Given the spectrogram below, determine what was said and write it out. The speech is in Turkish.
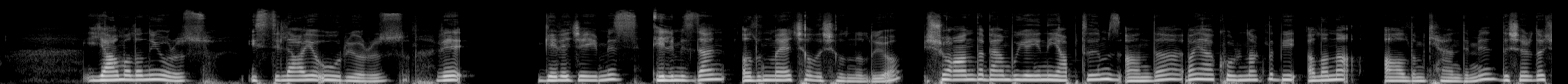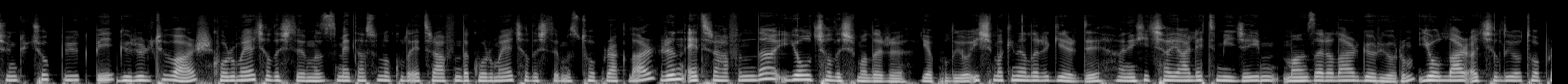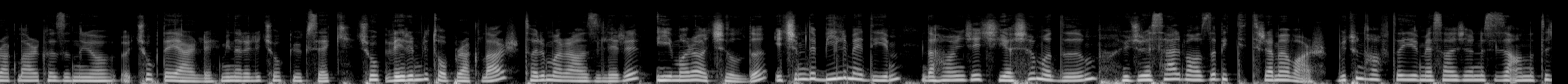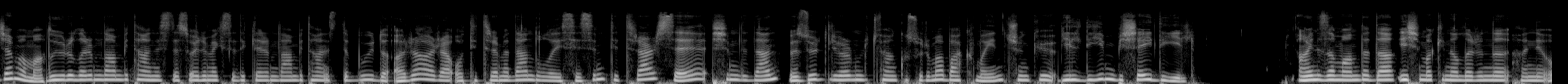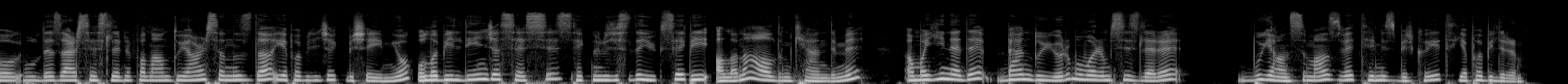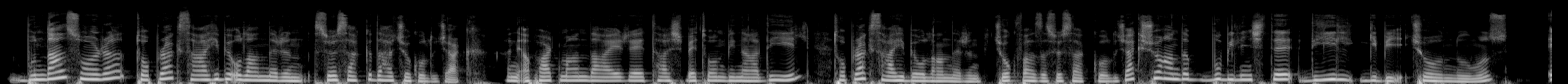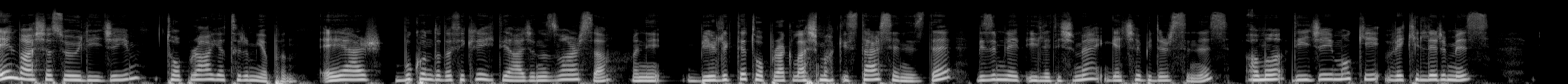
Yağmalanıyoruz, istilaya uğruyoruz ve geleceğimiz elimizden alınmaya çalışılıyor. Şu anda ben bu yayını yaptığımız anda bayağı korunaklı bir alana aldım kendimi. Dışarıda çünkü çok büyük bir gürültü var. Korumaya çalıştığımız, meditasyon okulu etrafında korumaya çalıştığımız toprakların etrafında yol çalışmaları yapılıyor. İş makineleri girdi. Hani hiç hayal etmeyeceğim manzaralar görüyorum. Yollar açılıyor, topraklar kazınıyor. Çok değerli, minerali çok yüksek, çok verimli topraklar, tarım arazileri imara açıldı. İçimde bilmediğim, daha önce hiç yaşamadığım hücresel bazda bir titreme titreme var. Bütün haftayı mesajlarını size anlatacağım ama duyurularımdan bir tanesi de söylemek istediklerimden bir tanesi de buydu. Ara ara o titremeden dolayı sesim titrerse şimdiden özür diliyorum lütfen kusuruma bakmayın. Çünkü bildiğim bir şey değil. Aynı zamanda da iş makinalarını hani o buldezer seslerini falan duyarsanız da yapabilecek bir şeyim yok. Olabildiğince sessiz, teknolojisi de yüksek bir alana aldım kendimi. Ama yine de ben duyuyorum. Umarım sizlere bu yansımaz ve temiz bir kayıt yapabilirim. Bundan sonra toprak sahibi olanların söz hakkı daha çok olacak. Hani apartman, daire, taş, beton bina değil, toprak sahibi olanların çok fazla söz hakkı olacak. Şu anda bu bilinçte değil gibi çoğunluğumuz. En başta söyleyeceğim toprağa yatırım yapın. Eğer bu konuda da fikre ihtiyacınız varsa hani birlikte topraklaşmak isterseniz de bizimle iletişime geçebilirsiniz. Ama diyeceğim o ki vekillerimiz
